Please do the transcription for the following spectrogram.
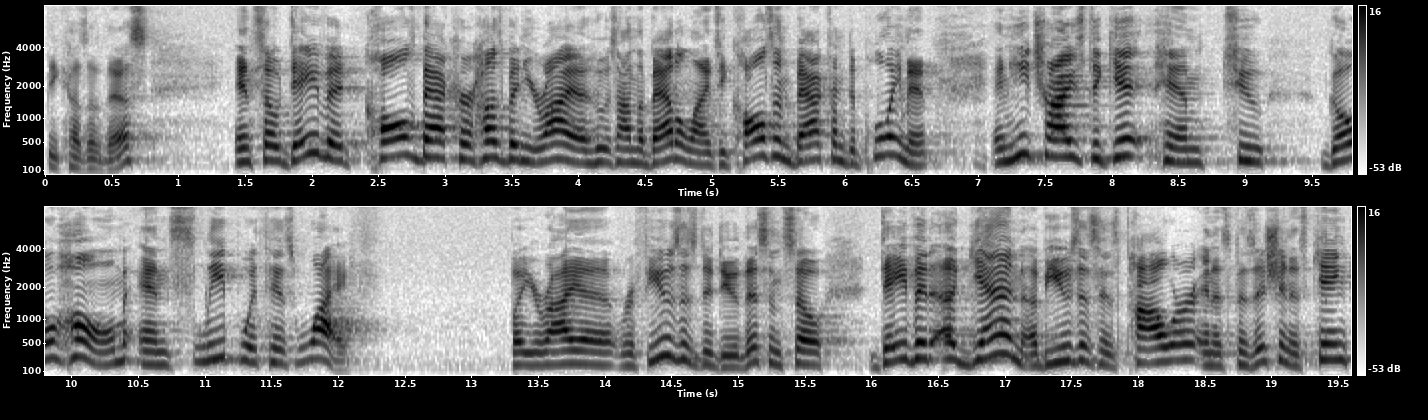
because of this. And so David calls back her husband Uriah, who is on the battle lines. He calls him back from deployment, and he tries to get him to go home and sleep with his wife. But Uriah refuses to do this, and so David again abuses his power and his position as king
